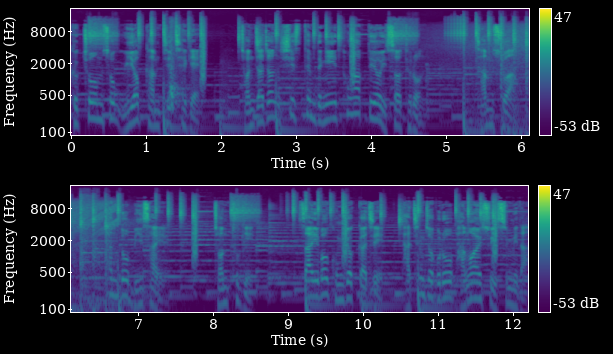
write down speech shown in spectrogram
극초음속 위협 감지 체계, 전자전 시스템 등이 통합되어 있어 드론, 잠수함, 탄도 미사일, 전투기, 사이버 공격까지 다층적으로 방어할 수 있습니다.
